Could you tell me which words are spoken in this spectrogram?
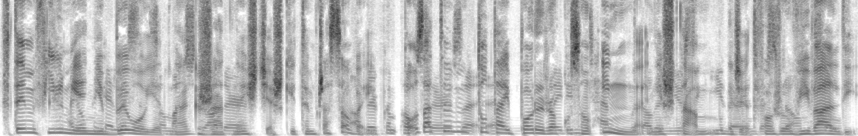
w tym filmie nie było jednak żadnej ścieżki tymczasowej. Poza tym tutaj pory roku są inne niż tam, gdzie tworzył Vivaldi.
